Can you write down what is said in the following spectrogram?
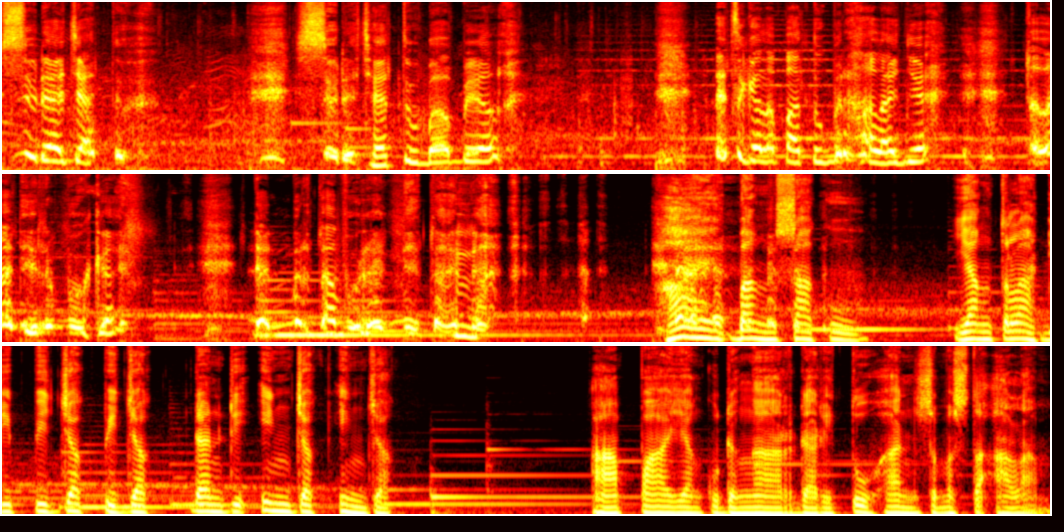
Sudah jatuh. Sudah jatuh Babel. Dan segala patung berhalanya telah dirembukan dan bertaburan di tanah. Hai bangsaku yang telah dipijak-pijak dan diinjak-injak. Apa yang kudengar dari Tuhan semesta alam,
